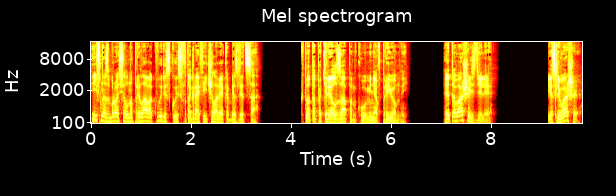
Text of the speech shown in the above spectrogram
Ифнес бросил на прилавок вырезку из фотографии человека без лица. Кто-то потерял запонку у меня в приемной. Это ваше изделие? Если ваше,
